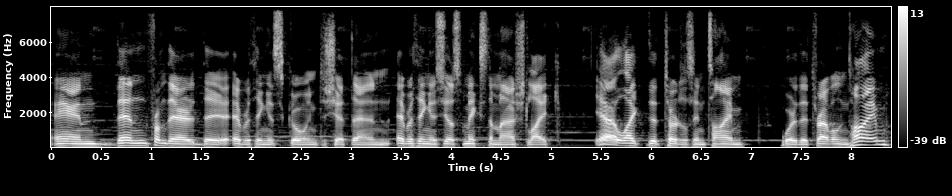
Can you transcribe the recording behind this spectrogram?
and then from there, the, everything is going to shit, and everything is just mixed and mashed, like yeah, like the turtles in time, where they travel in time.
